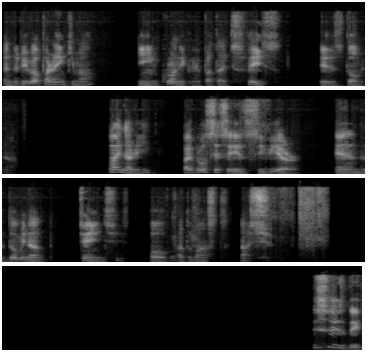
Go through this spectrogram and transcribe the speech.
and liver parenchyma in chronic hepatitis phase is dominant. Finally, fibrosis is severe and dominant change of advanced NASH. This is the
